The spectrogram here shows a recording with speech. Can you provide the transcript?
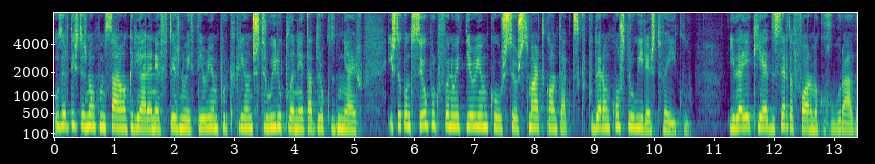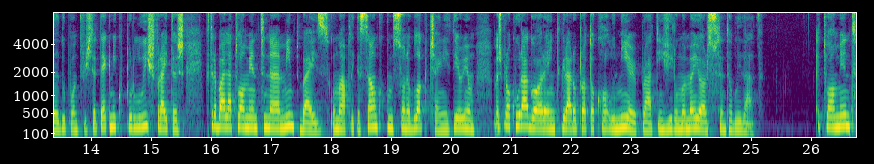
os artistas não começaram a criar NFTs no Ethereum porque queriam destruir o planeta a troco de dinheiro. Isto aconteceu porque foi no Ethereum com os seus smart contracts que puderam construir este veículo. Ideia que é, de certa forma, corroborada do ponto de vista técnico por Luís Freitas, que trabalha atualmente na Mintbase, uma aplicação que começou na blockchain Ethereum, mas procura agora integrar o protocolo NEAR para atingir uma maior sustentabilidade. Atualmente,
